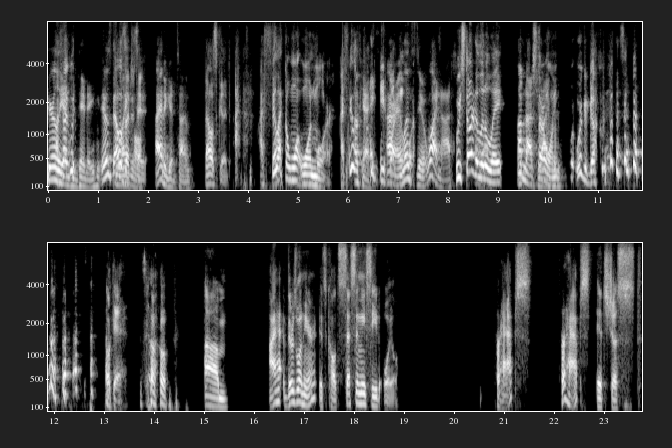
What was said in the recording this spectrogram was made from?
Purely feel like entertaining. It was That was entertaining. I had a good time. that was good I, I feel like I want one more I feel like I Okay. All right, more. let's do it. Why not? we started a little late I'm not Start one we're, we're gonna go okay so um i ha- there's one here it's called sesame seed oil perhaps perhaps it's just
